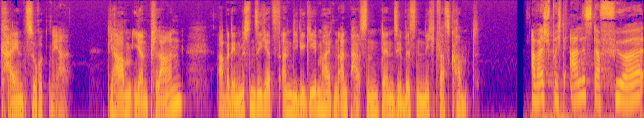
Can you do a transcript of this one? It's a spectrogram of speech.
kein Zurück mehr. Die haben ihren Plan, aber den müssen sie jetzt an die Gegebenheiten anpassen, denn sie wissen nicht, was kommt. Aber es spricht alles dafür,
